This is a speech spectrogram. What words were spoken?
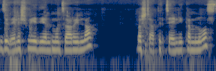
نزيد على شوية ديال الموتزاريلا باش تعطي التعليكه من الوسط.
